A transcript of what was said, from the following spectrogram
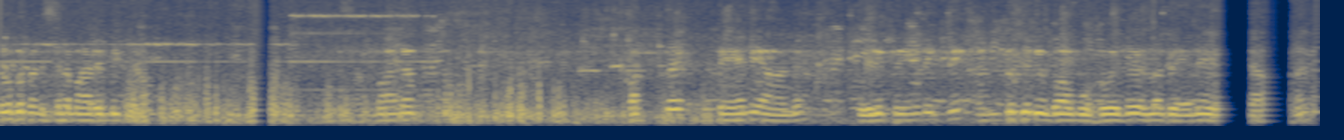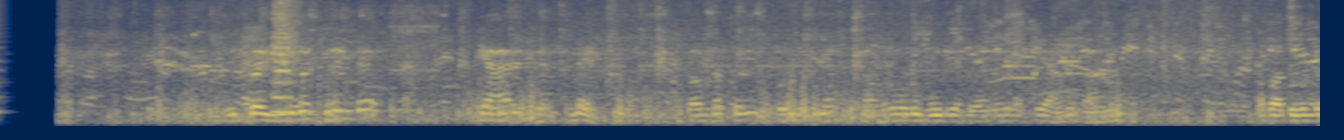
നമുക്ക് മത്സരം ആരംഭിക്കാം. സമ്മാനം പത്ത് പേനയാണ്. ഒരു പേനയ്ക്ക് അൻപത് രൂപ മുഖവിലയുള്ള പേനയാണ്. ഇപ്പൊ ഇരുപത്തിരണ്ട് ക്യാരറ്റ് അല്ലേ? സ്വർണത്തിൽ പൊതിഞ്ഞ കൂടിയ പേനകളൊക്കെയാണ് കാണും അപ്പൊ അതുകൊണ്ട്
